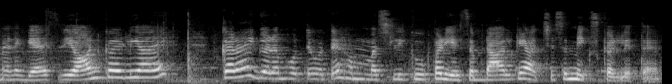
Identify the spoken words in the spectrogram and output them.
मैंने गैस भी ऑन कर लिया है। कढ़ाई गर्म होते होते हम मछली के ऊपर ये सब डाल के अच्छे से मिक्स कर लेते हैं।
